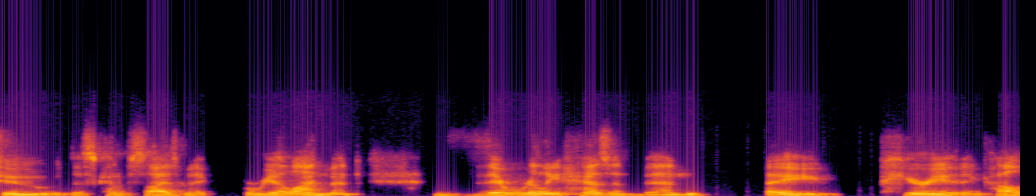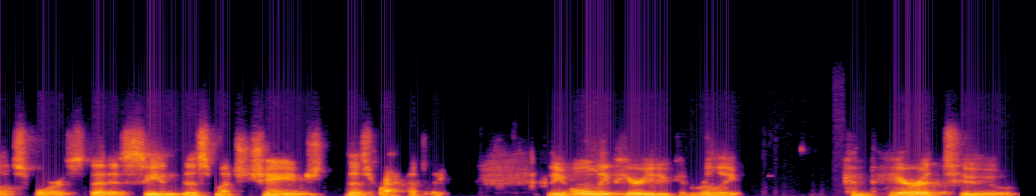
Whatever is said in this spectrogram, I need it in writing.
to this kind of seismic realignment, there really hasn't been a period in college sports that has seen this much change this rapidly. The only period you could really compare it to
